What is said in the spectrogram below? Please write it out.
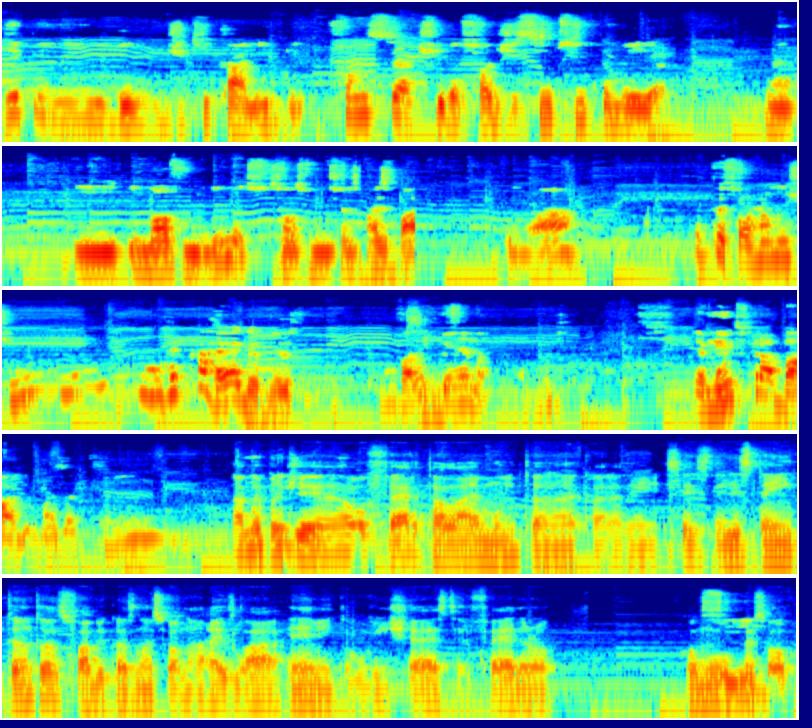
dependendo de, de que calibre, como você atira só de 5,56, né? e, e 9mm, que são as munições mais baratas que tem lá, o pessoal realmente não, não, não recarrega mesmo. Não vale Sim. a pena. É muito, é muito trabalho, mas aqui. Até porque a oferta lá é muita, né, cara? Eles têm tanto as fábricas nacionais lá, Hamilton, Winchester, Federal, como Sim. o pessoal.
